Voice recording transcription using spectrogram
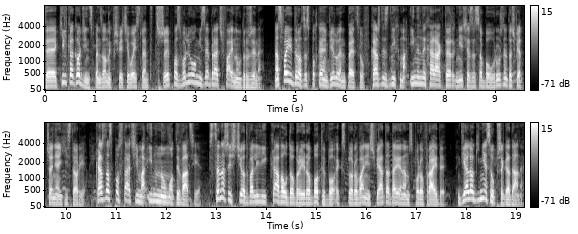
Te kilka godzin spędzonych w świecie Wasteland 3 pozwoliło mi zebrać fajną drużynę. Na swojej drodze spotkałem wielu NPC-ów, każdy z nich ma inny charakter, niesie ze sobą różne doświadczenia i historie. Każda z postaci ma inną motywację. Scenarzyści odwalili kawał dobrej roboty, bo eksplorowanie świata daje nam sporo frajdy. Dialogi nie są przegadane.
